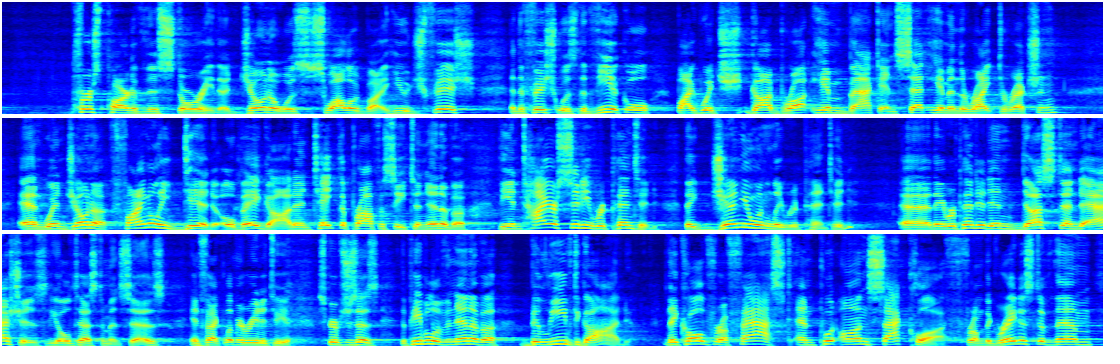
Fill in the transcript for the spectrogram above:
first part of this story that Jonah was swallowed by a huge fish, and the fish was the vehicle by which God brought him back and set him in the right direction. And when Jonah finally did obey God and take the prophecy to Nineveh, the entire city repented. They genuinely repented. Uh, they repented in dust and ashes, the Old Testament says. In fact, let me read it to you. Scripture says, The people of Nineveh believed God. They called for a fast and put on sackcloth, from the greatest of them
